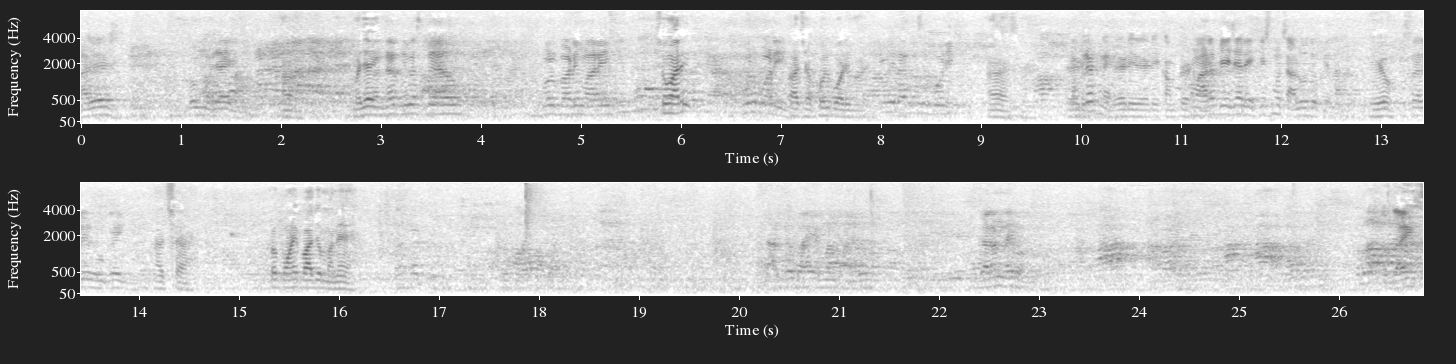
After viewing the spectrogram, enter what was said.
આજે બહુ મજા આવી. હા. મજા આવી? પંદર દિવસથી આવ્યો ફૂલ બોડી મારી. શું મારી? ફૂલ બોડી અચ્છા ફૂલ બોડી મારી. કેવી લાગે છે બોડી. હા Complete ને? રેડી રેડી કમ્પ્લીટ મારે બે હજાર એકવીસમાં ચાલુ હતું પહેલાં એવું? શરીર ઉગાઈ ગયું. અચ્છા. તો પાણી પાજો મને? ભાઈ એમાં ગરમ નહીં ગાઈસ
